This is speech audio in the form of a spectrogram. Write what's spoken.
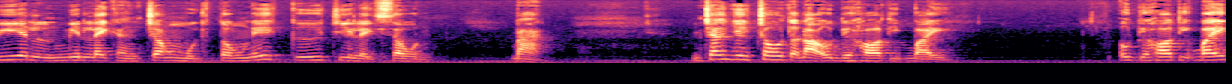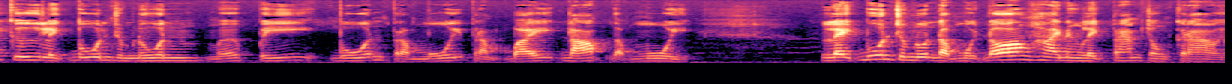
វាមានលេខខាងចុងមួយខ្ទង់នេះគឺជាលេខ0បាទអញ្ចឹងយើងចូលទៅដល់ឧទាហរណ៍ទី3 ឧទាហរណ៍ទី3គឺលេខ4ចំនួនមើល2 4 6 8 10 11លេខ4ចំនួន11ដងហើយនឹងលេខ5ចុងក្រោយ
